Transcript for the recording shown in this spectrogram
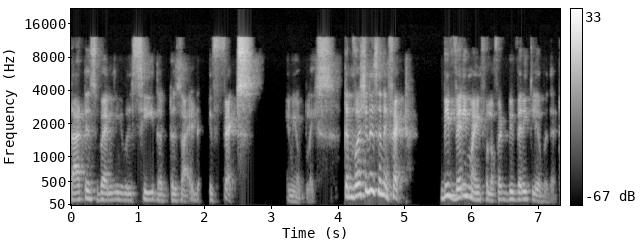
that is when you will see the desired effects in your place. Conversion is an effect. Be very mindful of it. Be very clear with it.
